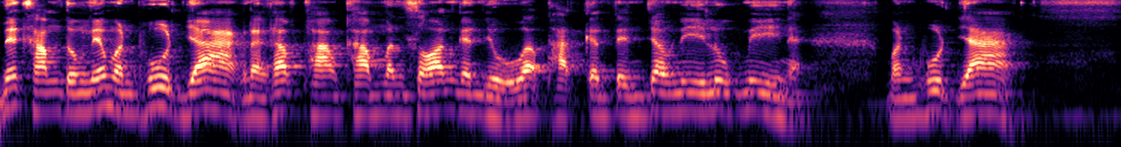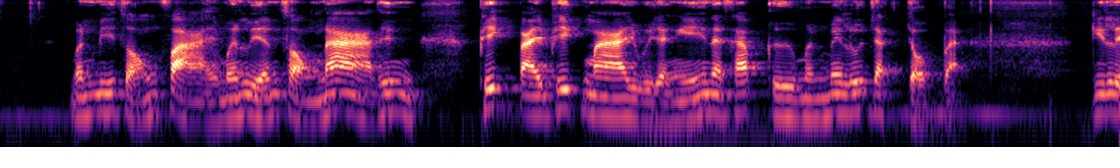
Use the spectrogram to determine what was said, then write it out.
เนี่ยคำตรงเนี้ยมันพูดยากนะครับคำคำมันซ้อนกันอยู่ว่าผัดกันเป็นเจ้าหนี้ลูกหนี้เนี่ย มันพูดยาก มันมีสองฝ่ายเหมือนเหรียญสองหน้าซึ่งพลิกไปพลิกมาอยู่อย่างนี้นะครับ คือมันไม่รู้จักจบอะกิเล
